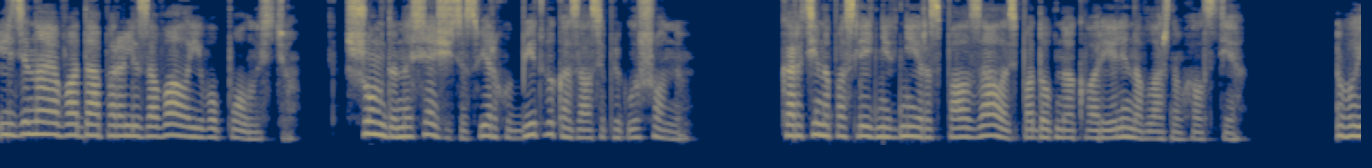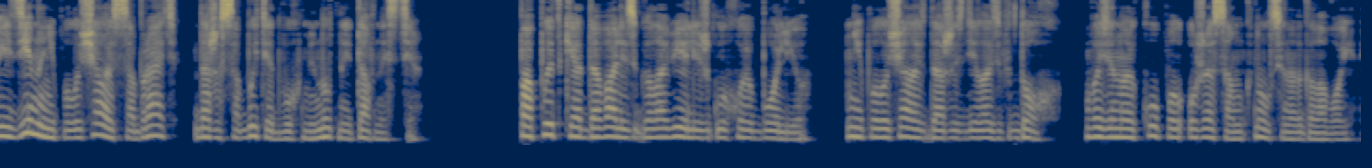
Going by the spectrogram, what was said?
Ледяная вода парализовала его полностью. Шум, доносящийся сверху битвы, казался приглушенным. Картина последних дней расползалась, подобно акварели на влажном холсте. Воедино не получалось собрать даже события двухминутной давности. Попытки отдавались в голове лишь глухой болью. Не получалось даже сделать вдох. Водяной купол уже сомкнулся над головой.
